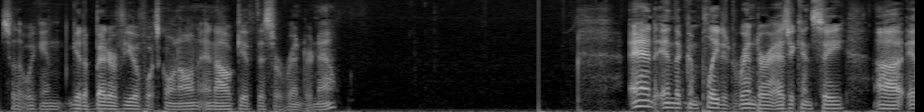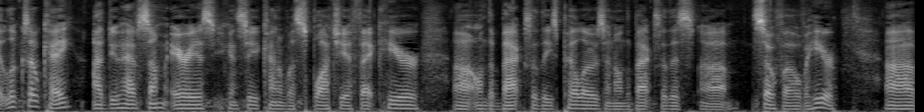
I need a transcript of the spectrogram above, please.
so that we can get a better view of what's going on and I'll give this a render now. And in the completed render, as you can see, uh, it looks okay. I do have some areas, you can see kind of a splotchy effect here uh, on the backs of these pillows and on the backs of this uh, sofa over here. Uh,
